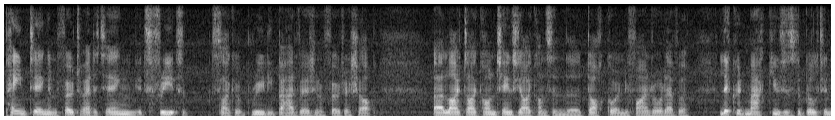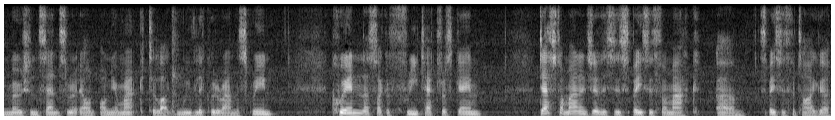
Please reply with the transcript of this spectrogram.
painting and photo editing. It's free. It's, a, it's like a really bad version of Photoshop. Uh, LiteIcon. Change the icons in the dock or in your Finder or whatever. Liquid Mac uses the built-in motion sensor on, on your Mac to like move liquid around the screen. Quinn, that's like a free Tetris game. Desktop Manager, this is Spaces for Mac, um, Spaces for Tiger.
